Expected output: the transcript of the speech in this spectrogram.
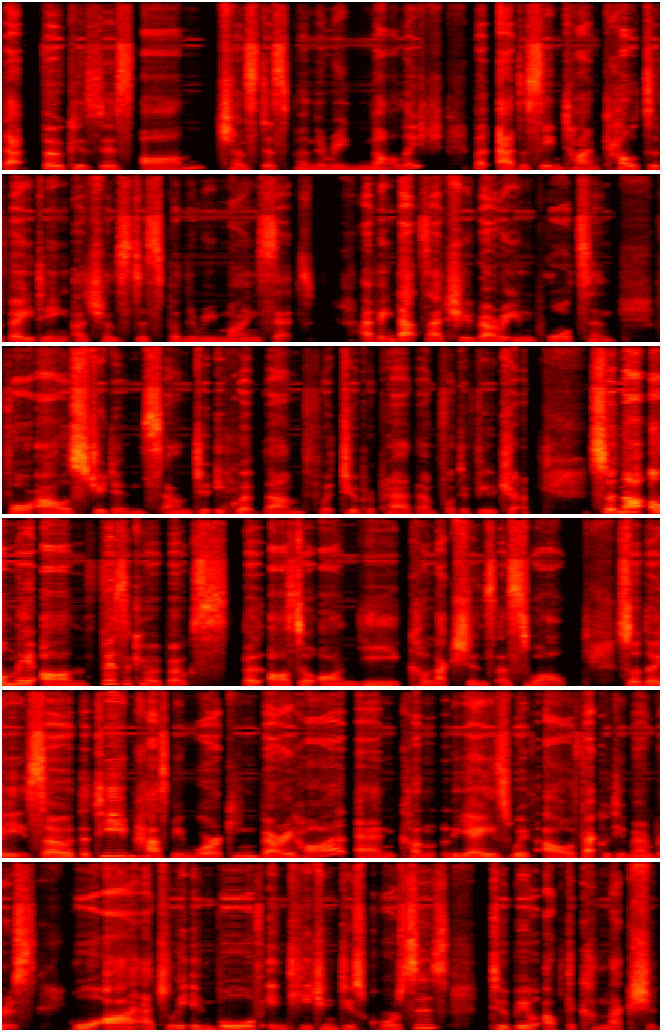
that focuses on transdisciplinary knowledge, but at the same time cultivating a transdisciplinary mindset. I think that's actually very important for our students um, to equip them for, to prepare them for the future. So not only on physical books, but also on e-collections as well. So the so the team has been working very hard and liaise with our faculty members who are actually involved in teaching these courses to build up the collection.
